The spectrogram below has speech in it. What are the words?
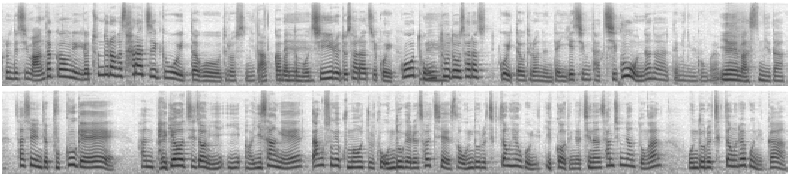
그런데 지금 안타까운 얘기가 툰드라가 사라지고 있다고 들었습니다. 아까 네. 봤던 뭐 지이류도 사라지고 있고 동토도 사라지고 있다고 들었는데 이게 지금 다 지구 온난화 때문인 건가요? 예, 맞습니다. 사실 이제 북극에 한 100여 지점 이, 이, 어, 이상의 땅 속에 구멍을 뚫고 온도계를 설치해서 온도를 측정하고 있- 있거든요. 지난 30년 동안 온도를 측정을 해보니까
